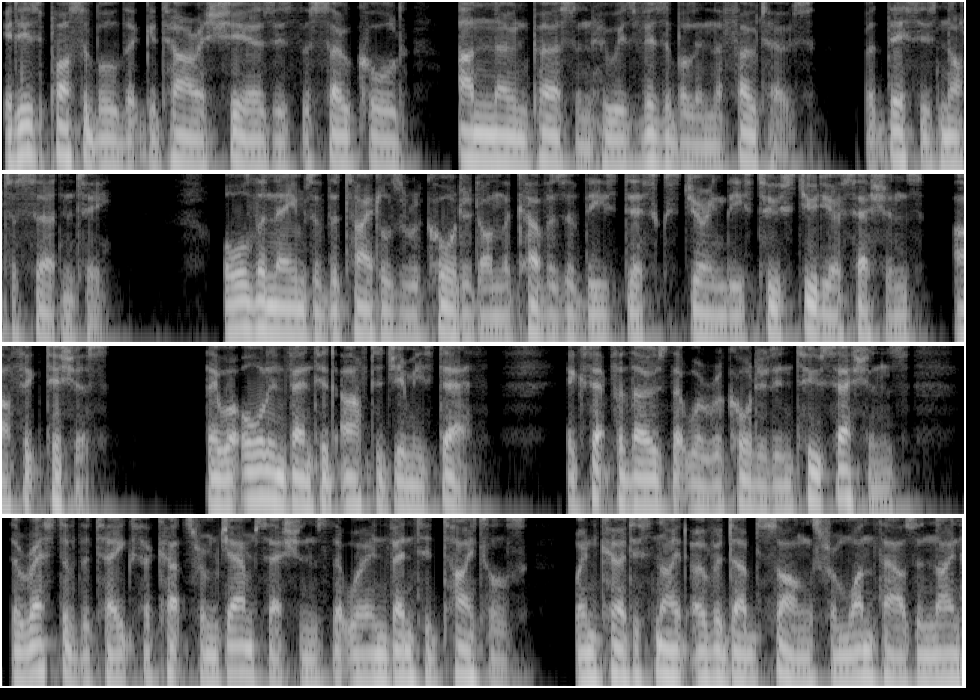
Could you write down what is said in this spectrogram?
It is possible that guitarist Shears is the so-called unknown person who is visible in the photos, but this is not a certainty. All the names of the titles recorded on the covers of these discs during these two studio sessions are fictitious. They were all invented after Jimi's death, except for those that were recorded in two sessions. The rest of the takes are cuts from jam sessions that were invented titles when Curtis Knight overdubbed songs from 1009.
